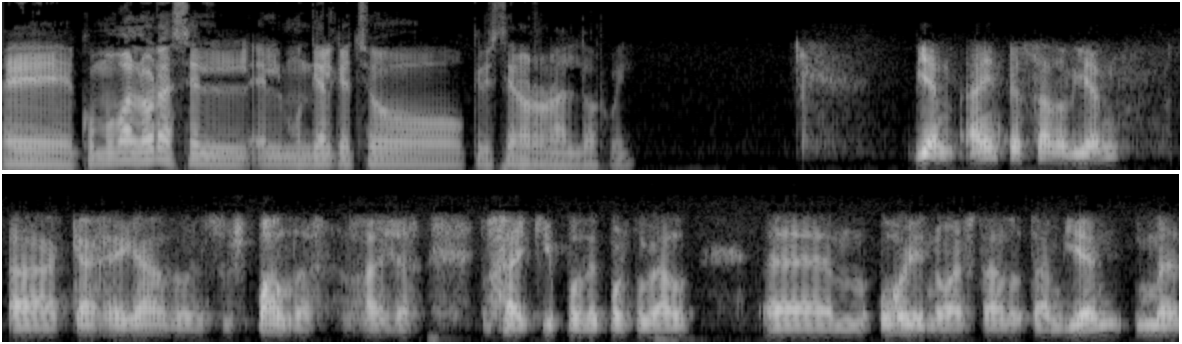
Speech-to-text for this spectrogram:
Eh, ¿Cómo valoras el, el mundial que ha hecho Cristiano Ronaldo, Rui? Bien, ha empezado bien, ha cargado en su espalda la equipo de Portugal. Um, hoy no ha estado tan bien, mas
